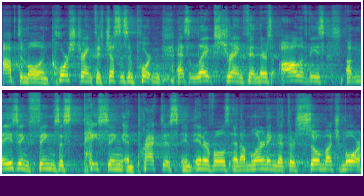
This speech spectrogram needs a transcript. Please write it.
optimal and core strength is just as important as leg strength. And there's all of these amazing things as pacing and practice in intervals. And I'm learning that there's so much more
